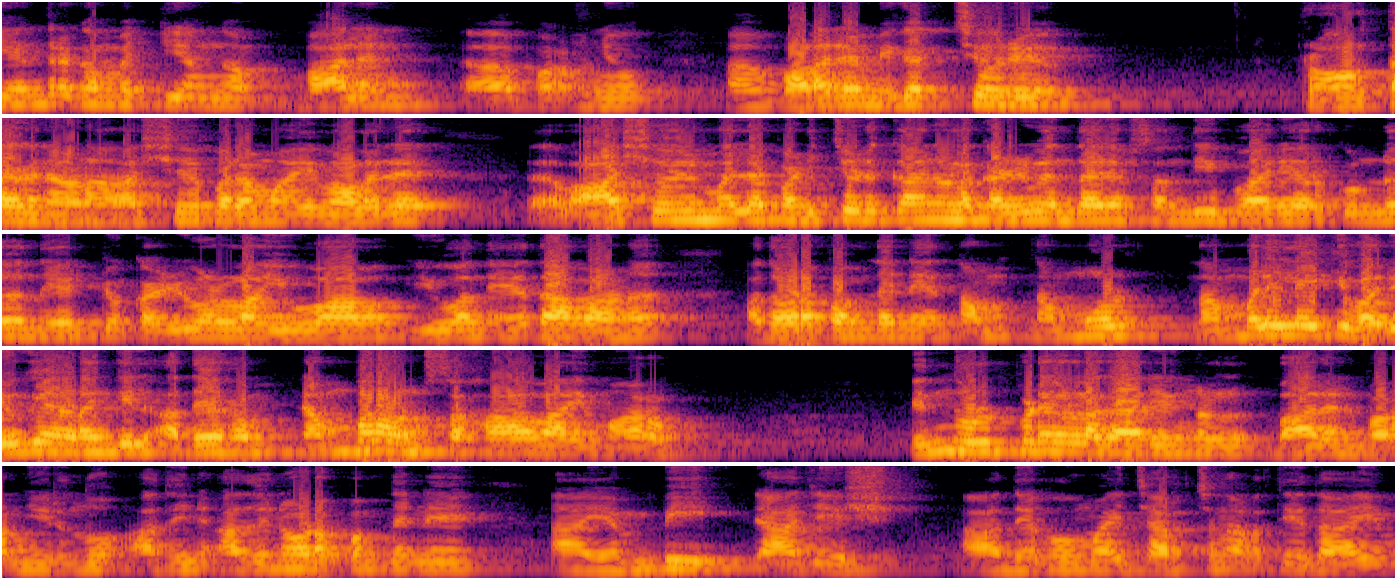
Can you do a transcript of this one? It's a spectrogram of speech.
കേന്ദ്ര കമ്മിറ്റി അംഗം ബാലൻ പറഞ്ഞു വളരെ മികച്ച ഒരു പ്രവർത്തകനാണ്. ആശയപരമായി വളരെ ആശയമല്ല പഠിച്ചെടുക്കാനുള്ള കഴിവ് എന്തായാലും സന്ദീപ് വാര്യർക്കുണ്ട്. ഏറ്റവും കഴിവുള്ള യുവ യുവ നേതാവാണ്. അതോടൊപ്പം തന്നെ നമ്മൾ നമ്മളിലേക്ക് വരികയാണെങ്കിൽ അദ്ദേഹം നമ്പർ വൺ സഹാവായി മാറും എന്നുൾപ്പെടെയുള്ള കാര്യങ്ങൾ ബാലൻ പറഞ്ഞിരുന്നു. അതിന് അതിനോടൊപ്പം തന്നെ എം പി രാജേഷ് അദ്ദേഹവുമായി ചർച്ച നടത്തിയതായും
